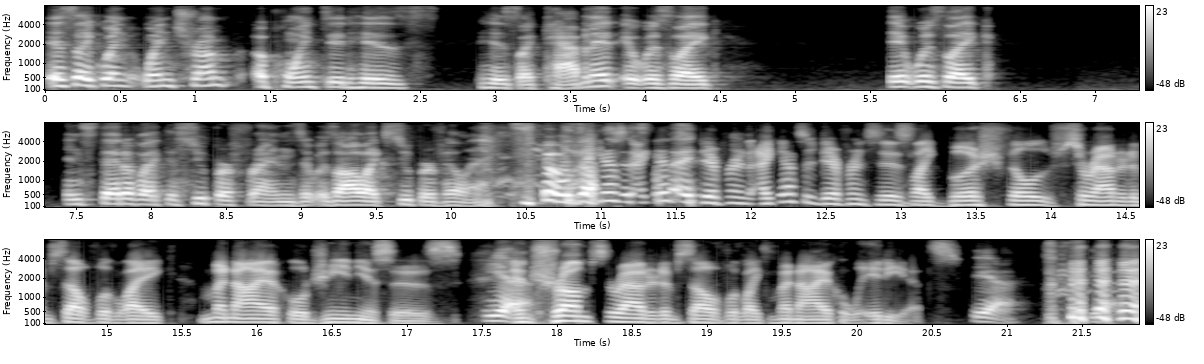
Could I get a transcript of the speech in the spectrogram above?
It's like when when Trump appointed his his like cabinet, it was like it was like instead of like the super friends, it was all like super villains. it was I guess I guess the like- different. I guess the difference is like Bush filled, surrounded himself with like maniacal geniuses, yeah, and Trump surrounded himself with like maniacal idiots. yeah, yeah.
